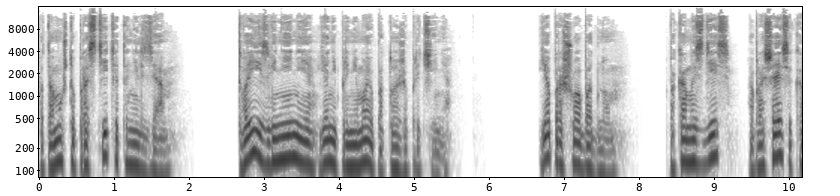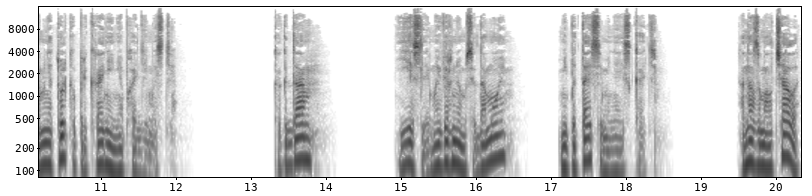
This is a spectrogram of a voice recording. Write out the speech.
потому что простить это нельзя. Твои извинения я не принимаю по той же причине. Я прошу об одном. Пока мы здесь, обращайся ко мне только при крайней необходимости. Когда... Если мы вернемся домой, не пытайся меня искать. Она замолчала,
